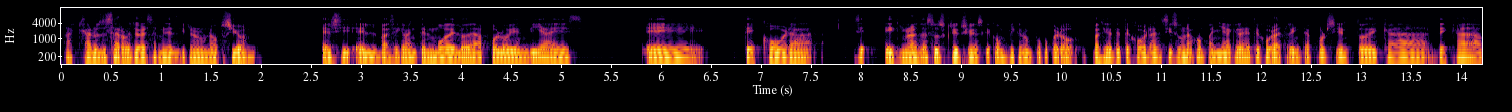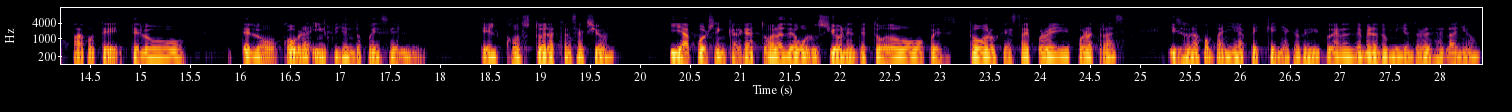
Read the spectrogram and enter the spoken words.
Acá los desarrolladores también tienen una opción. El, básicamente el modelo de Apple hoy en día es, eh, te cobra, ignorando las suscripciones que complican un poco, pero básicamente te cobran, si son una compañía grande, te cobra 30% de cada, de cada pago, te, te, lo, te lo cobra, incluyendo pues el, el costo de la transacción y Apple se encarga de todas las devoluciones, de todo, pues, todo lo que está por ahí por atrás. Y si es una compañía pequeña, creo que si ganas de menos de un millón de dólares al año,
